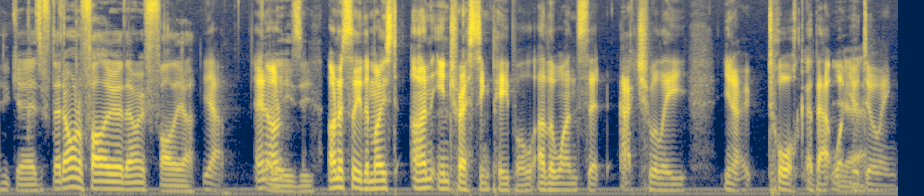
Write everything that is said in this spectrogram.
Who cares? If they don't want to follow you, they won't follow you. Yeah. And That on, easy. honestly, the most uninteresting people are the ones that actually, you know, talk about what Yeah. you're doing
